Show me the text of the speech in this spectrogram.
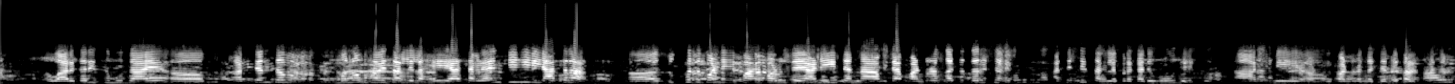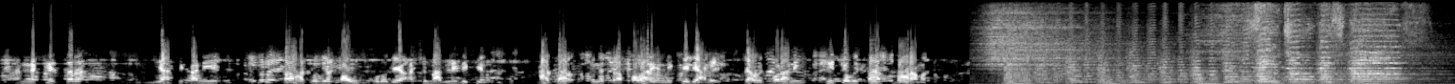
वारकरी समुदाय अत्यंत मनोभावे चाललेला आहे. या सगळ्यांची ही यात्रा सुखदपणे पार पाडू दे आणि त्यांना आपल्या पांडुरंगाचं दर्शन अतिशय चांगल्या प्रकारे होऊ दे अशी मी पांडुरंगाच्या प्रार्थना करते. नक्कीच तर या ठिकाणी दे पाऊस पडू दे अशी मागणी देखील खासदार सुनेत्रा पवार यांनी केली आहे. ज्या बोरानी जी चोवीस तास बारामती.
